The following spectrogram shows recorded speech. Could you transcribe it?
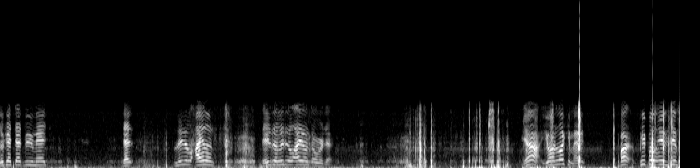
Look at that view mate. That little island. There's a little island over there. Yeah, you are lucky, mate. But people is just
